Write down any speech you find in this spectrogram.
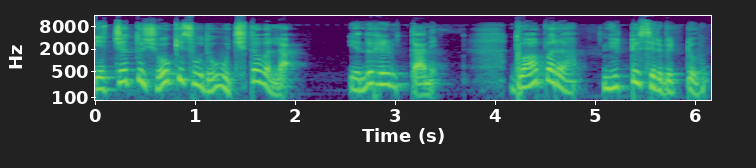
ಎಚ್ಚೆತ್ತು ಶೋಕಿಸುವುದು ಉಚಿತವಲ್ಲ ಎಂದು ಹೇಳುತ್ತಾನೆ. ದ್ವಾಪರ ನಿಟ್ಟುಸಿರುಬಿಟ್ಟು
